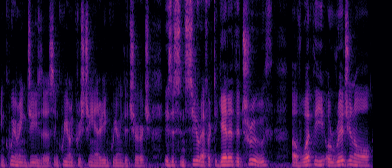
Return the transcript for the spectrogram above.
and queering Jesus and queering Christianity and queering the church is a sincere effort to get at the truth of what the original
